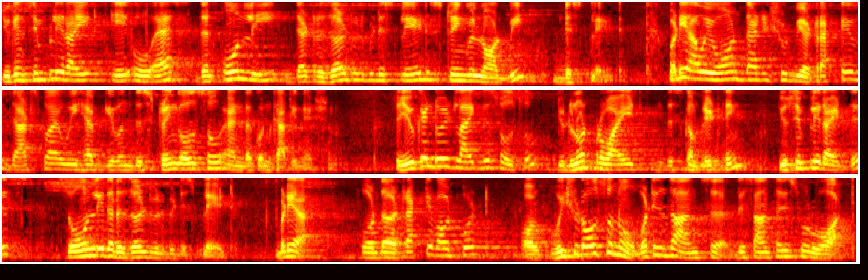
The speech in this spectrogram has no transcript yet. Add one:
you can simply write AOS then only that result will be displayed string will not be displayed. But yeah we want that it should be attractive. That's why we have given the string also and the concatenation so you can do it like this also. You do not provide this complete thing. You simply write this. So only the result will be displayed. But yeah for the attractive output or we should also know what is the answer. This answer is for what?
